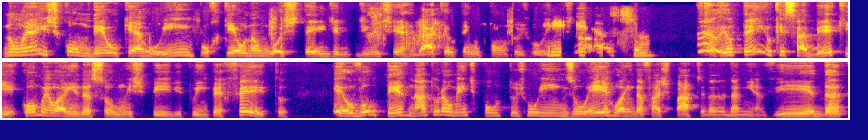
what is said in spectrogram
não é esconder o que é ruim porque eu não gostei de, de enxergar que eu tenho pontos ruins. Isso. Eu, eu tenho que saber que, como eu ainda sou um espírito imperfeito, eu vou ter naturalmente pontos ruins. O erro ainda faz parte da, da minha vida,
